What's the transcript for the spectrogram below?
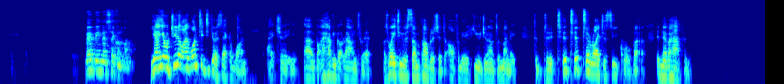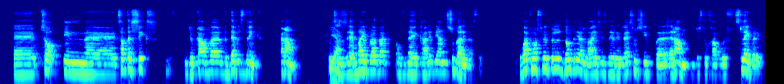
Maybe in a second one. Yeah, yeah. Well, do you know I wanted to do a second one actually, um, but I haven't got around to it. I was waiting for some publisher to offer me a huge amount of money to to to, to, to write a sequel, but it never happened. Uh, so in uh, chapter six, you cover the devil's drink, rum, which yeah. is a byproduct of the Caribbean sugar industry. What most people don't realize is the relationship uh, rum used to have with slavery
